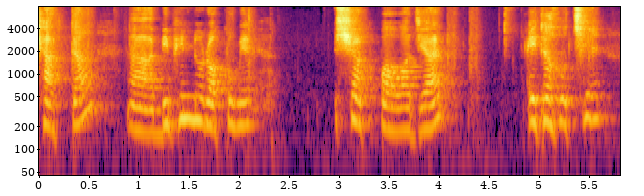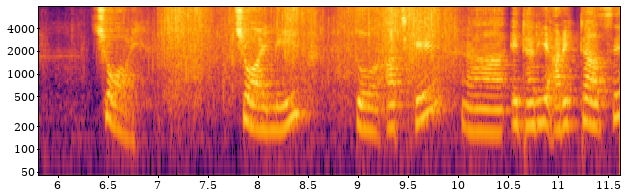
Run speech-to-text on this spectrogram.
শাকটা বিভিন্ন রকমের শাক পাওয়া যায়। এটা হচ্ছে চয় চয় লিফ। তো আজকে এটারই আরেকটা আছে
